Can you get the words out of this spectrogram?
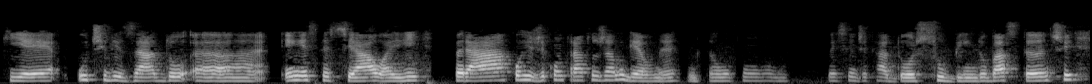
que é utilizado uh, em especial aí para corrigir contratos de aluguel, né? Então, com esse indicador subindo bastante,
